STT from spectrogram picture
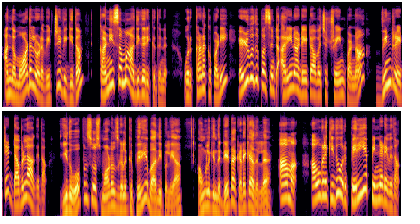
அந்த மாடலோட வெற்றி விகிதம் கணிசமா அதிகரிக்குதுன்னு. ஒரு கணக்குப்படி எழுபது பர்சன்ட் அரீனா டேட்டா வச்சு ட்ரெயின் பண்ணா வின் ரேட்டு டபுள் ஆகுதாம் இது ஓபன் சோர்ஸ் மாடல்ஸ்களுக்கு பெரிய பாதிப்பு இல்லையா? அவங்களுக்கு இந்த டேட்டா கிடைக்காதுல்ல? ஆமா அவங்களுக்கு இது ஒரு பெரிய பின்னடைவு தான்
